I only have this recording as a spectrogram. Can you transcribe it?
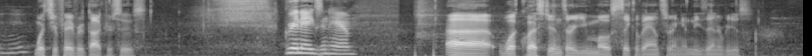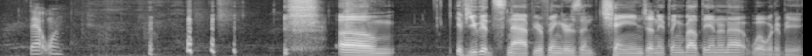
Mhm. What's your favorite Dr. Seuss? Green eggs and ham. Uh, what questions are you most sick of answering in these interviews? That one. Um, if you could snap your fingers and change anything about the internet, what would it be?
